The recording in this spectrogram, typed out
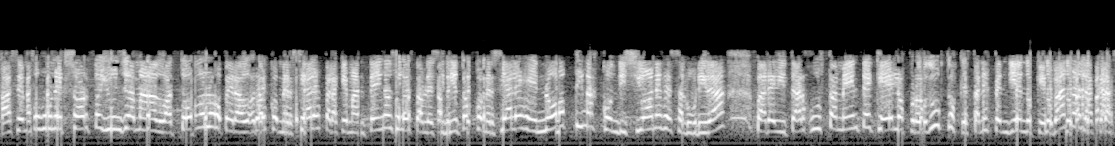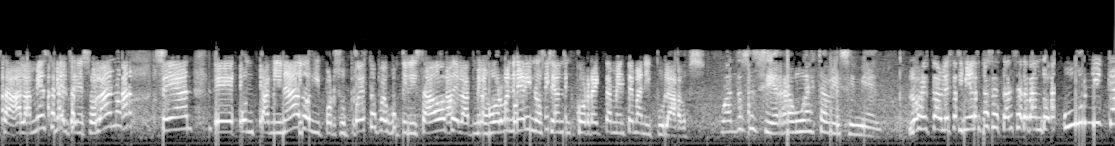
Hacemos un exhorto y un llamado a todos los operadores comerciales para que mantengan sus establecimientos comerciales en óptimas condiciones de salubridad para evitar justamente que los productos que están expendiendo, que van a la casa, a la mesa del venezolano, sean eh, contaminados y por supuesto pues utilizados de la mejor manera y no sean correctamente manipulados. ¿Cuándo se cierra un establecimiento? Los establecimientos se están cerrando única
